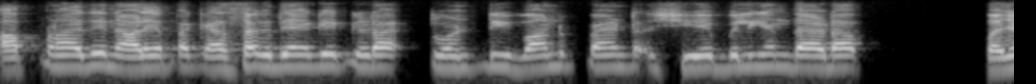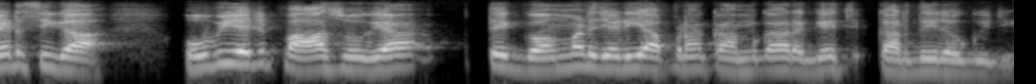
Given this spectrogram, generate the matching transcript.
ਆਪਣਾ ਇਹਦੇ ਨਾਲ ਆਪਾਂ ਕਹਿ ਸਕਦੇ ਹਾਂ ਕਿ ਜਿਹੜਾ 21.6 ਬਿਲੀਅਨ ਦਾ ਜਿਹੜਾ ਬਜਟ ਸੀਗਾ, ਉਹ ਵੀ ਅੱਜ ਪਾਸ ਹੋ ਗਿਆ। ਤੇ ਗਵਰਨਮੈਂਟ ਜਿਹੜੀ ਆਪਣਾ ਕੰਮਕਾਰ ਅੱਗੇ ਕਰਦੀ ਰਹੂਗੀ ਜੀ।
